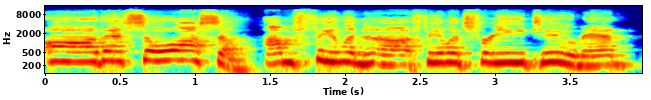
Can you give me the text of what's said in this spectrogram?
Oh, that's so awesome. I'm feeling uh, feelings for you too, man.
